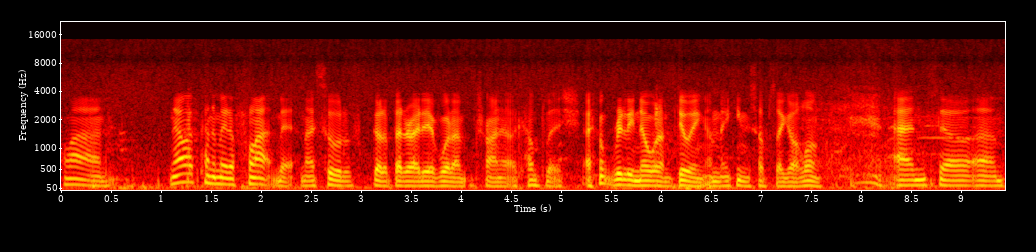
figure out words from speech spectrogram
plan. Now I've kind of made a flat bit, and I sort of got a better idea of what I'm trying to accomplish. I don't really know what I'm doing. I'm making this up as I go along, and so um,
